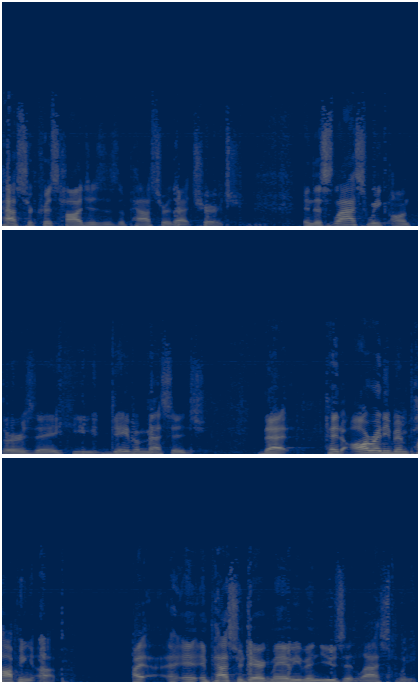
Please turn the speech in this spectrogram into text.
Pastor Chris Hodges is the pastor of that church. And this last week on Thursday, he gave a message that had already been popping up. I, and Pastor Derek may have even used it last week.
